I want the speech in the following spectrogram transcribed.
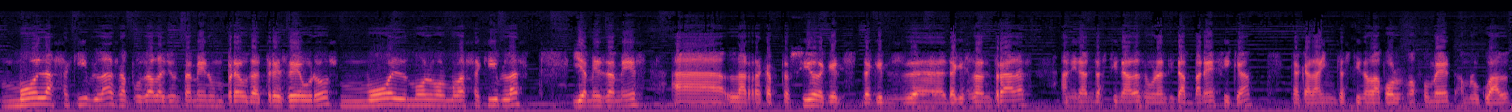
molt assequibles, a posar l'Ajuntament un preu de 3 euros, molt, molt, molt, molt assequibles, i a més a més eh, la recaptació eh, d'aquestes eh, entrades aniran destinades a una entitat benèfica que cada any destina la Polma Fumet, amb la qual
